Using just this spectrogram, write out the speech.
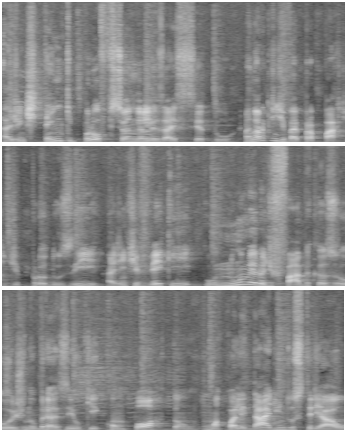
a gente tem que profissionalizar esse setor. Mas na hora que a gente vai para a parte de produzir, a gente vê que o número de fábricas hoje no Brasil que comportam uma qualidade industrial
